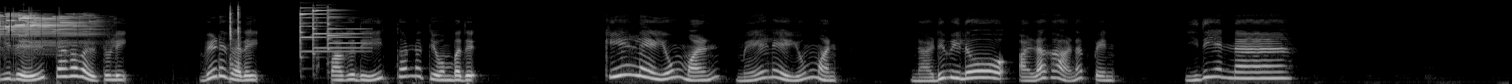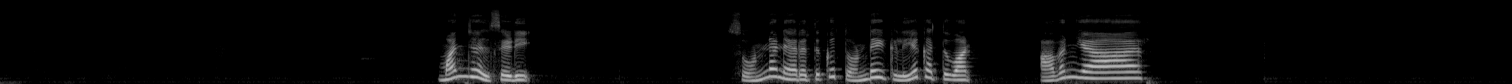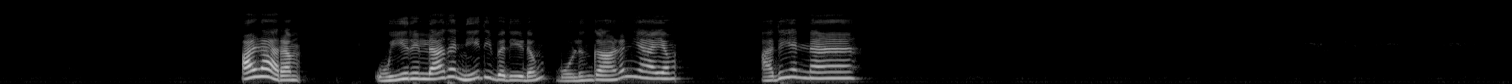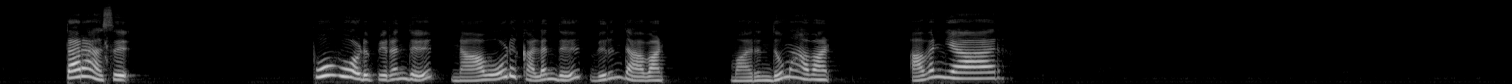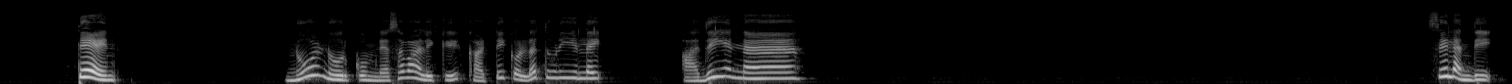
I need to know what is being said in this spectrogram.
இது தகவல் துளி. விடுகதை. பகுதி தொண்ணூற்றி ஒன்பது. கீழேயும் மண் மேலேயும் மண். நடுவிலோ அழகான பெண். இது என்ன? மஞ்சள் செடி. சொன்ன நேரத்துக்கு தொண்டை கிளிய கத்துவான். அவன் யார்? அலாரம். உயிரில்லாத நீதிபதியிடம் ஒழுங்கான நியாயம். அது என்ன? தராசு. பூவோடு பிறந்து நாவோடு கலந்து விருந்தாவான். மருந்தும் ஆவான். அவன் யார்? தேன். நூல் நூற்கும் நெசவாளிக்கு கட்டிக்கொள்ள துணியில்லை. அது என்ன? சிலந்தி.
